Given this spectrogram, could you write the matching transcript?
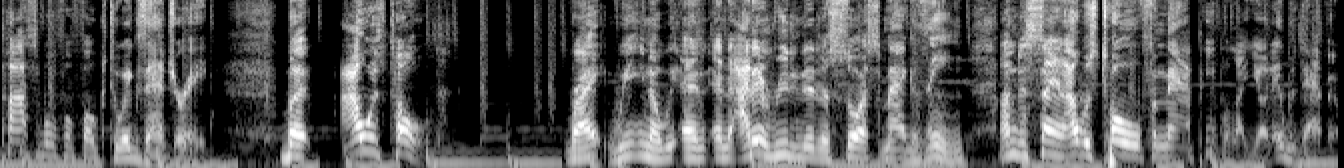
possible for folks to exaggerate, but I was told right? We, you know, we and, and I didn't read it in a source magazine. I'm just saying I was told from mad people like, yo, they was having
